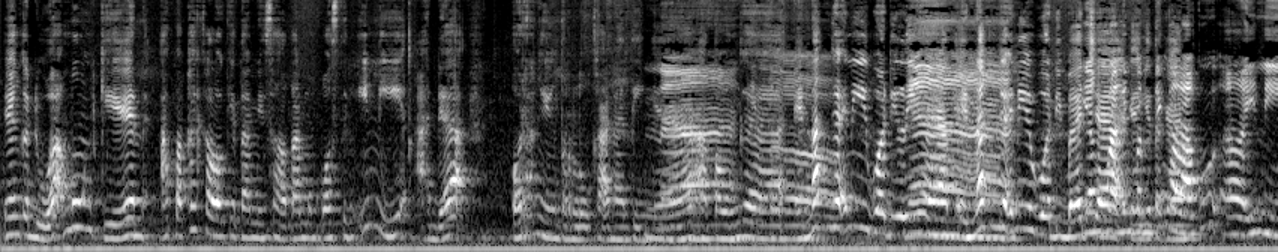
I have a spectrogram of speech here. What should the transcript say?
yang kedua mungkin apakah kalau kita misalkan memposting ini ada orang yang terluka nantinya Nah, atau enggak? gitu. Enak nggak nih buat dilihat? Nah. Enak nggak nih buat dibaca? yang paling kayak penting gitu kan. kalau aku eh, ini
